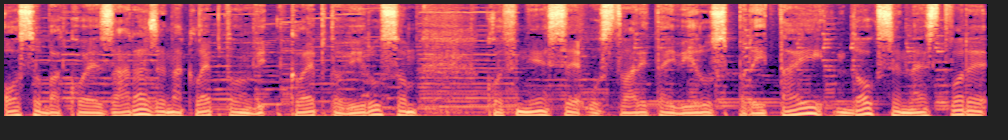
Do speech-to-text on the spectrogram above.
osoba koja je zaražena kleptom, kleptovirusom kod nje se u stvari taj virus pritaji dok se ne stvore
